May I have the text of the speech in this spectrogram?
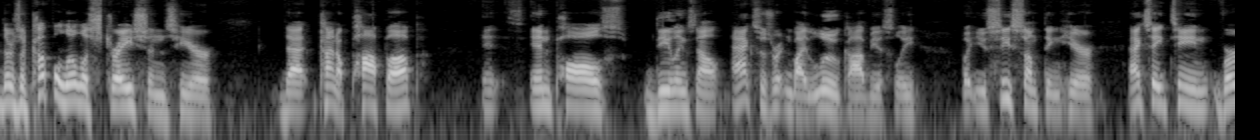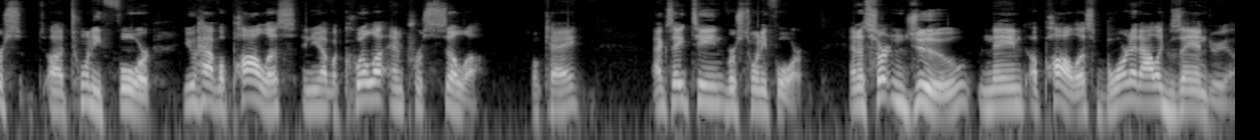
there's a couple illustrations here that kind of pop up in Paul's dealings. Now, Acts is written by Luke, obviously, but you see something here. Acts 18, verse uh, 24. You have Apollos and you have Aquila and Priscilla. Okay? Acts 18, verse 24. And a certain Jew named Apollos, born at Alexandria,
